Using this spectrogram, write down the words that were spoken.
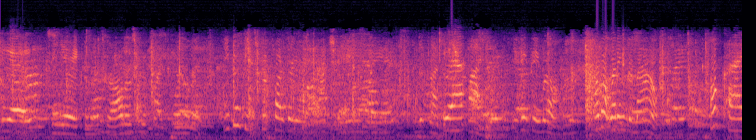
The eggs. The eggs, and that's where all those fruit flies came from. You think these fruit flies are going to hatch eggs eggs? Look like yeah. You think they will? How about letting them out? Okay.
